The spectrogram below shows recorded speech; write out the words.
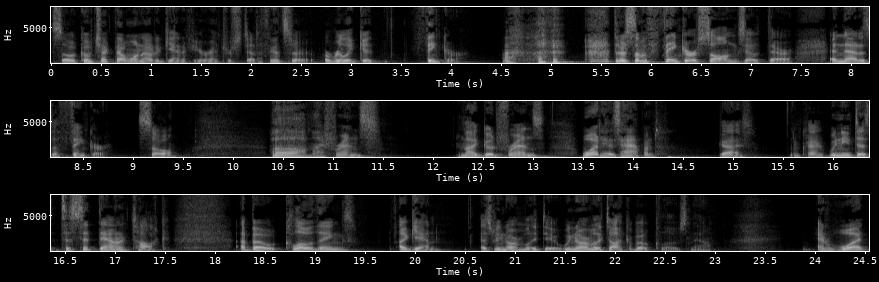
So go check that one out again if you're interested. I think it's a, a really good thinker. There's some thinker songs out there, and that is a thinker. So, oh, my friends, my good friends, what has happened, guys? Okay, we need to, to sit down and talk about clothing again, as we normally do. We normally talk about clothes now. And what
